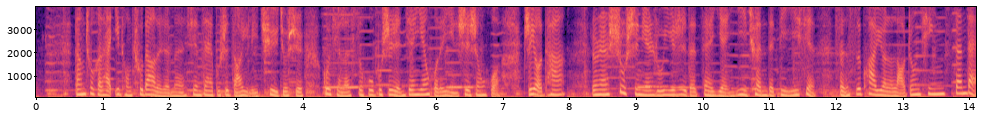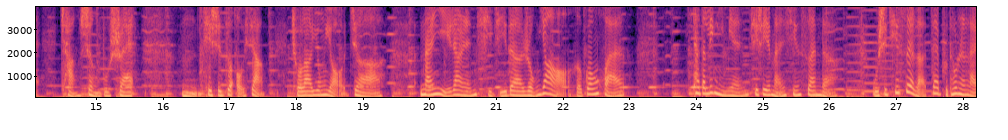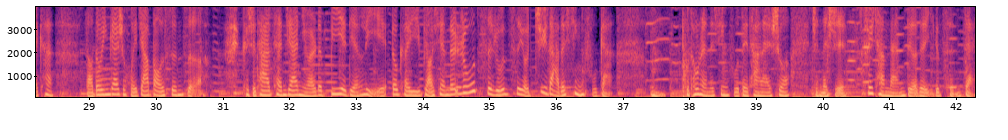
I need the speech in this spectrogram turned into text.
当初和他一同出道的人们，现在不是早已离去，就是过起了似乎不食人间烟火的隐士生活。只有他，仍然数十年如一日的在演艺圈的第一线，粉丝跨越了老中青三代，长盛不衰。嗯，其实做偶像，除了拥有这难以让人企及的荣耀和光环，他的另一面其实也蛮心酸的。五十七岁了，在普通人来看，早都应该是回家抱孙子了。可是他参加女儿的毕业典礼，都可以表现得如此如此有巨大的幸福感。嗯，普通人的幸福对他来说，真的是非常难得的一个存在。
